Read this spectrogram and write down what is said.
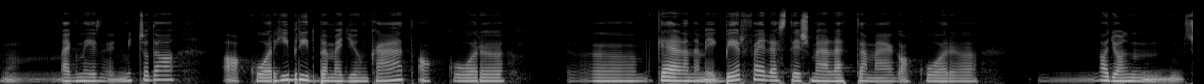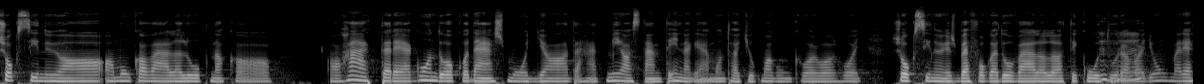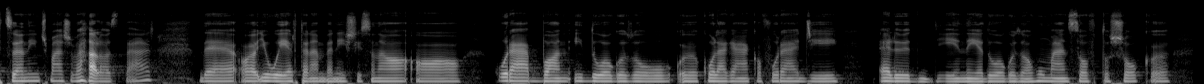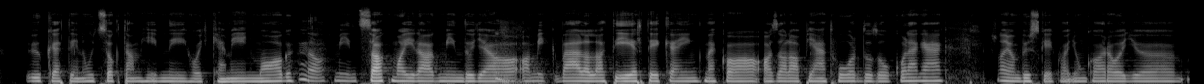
megnézni, hogy micsoda, akkor hibridbe megyünk át, akkor kellene még bérfejlesztés mellette, meg akkor nagyon sokszínű a, a munkavállalóknak a, a háttere, gondolkodásmódja, tehát mi aztán tényleg elmondhatjuk magunkról, hogy sokszínű és befogadó vállalati kultúra uh-huh. vagyunk, mert egyszerűen nincs más választás, de a jó értelemben is, hiszen a, a korábban itt dolgozó kollégák, a Forágyi elődjénél dolgozó a humán szoftosok, őket én úgy szoktam hívni, hogy kemény mag, no. mind szakmailag, mind ugye a, a mi vállalati értékeinknek a, az alapját hordozó kollégák, és nagyon büszkék vagyunk arra, hogy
